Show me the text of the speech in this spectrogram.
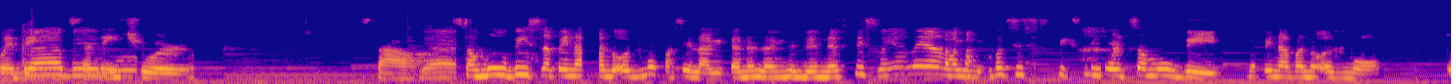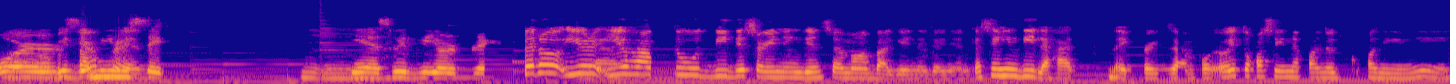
Pwede Grabe, sa nature, sa Yeah. sa movies na pinapanood mo kasi lagi ka na lang nag-Netflix. Maya maya mag magsi-16 words sa movie na pinapanood mo or Oo, with sa your music. Mm-mm. Yes, with your friends. Pero you Yeah. you have to be discerning din sa mga bagay na ganyan. Kasi hindi lahat. Like, for example, oh, ito kasi napanood ko kanina eh.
